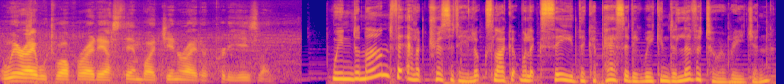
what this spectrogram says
and we're able to operate our standby generator pretty easily. When demand for electricity looks like it will exceed the capacity we can deliver to a region,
